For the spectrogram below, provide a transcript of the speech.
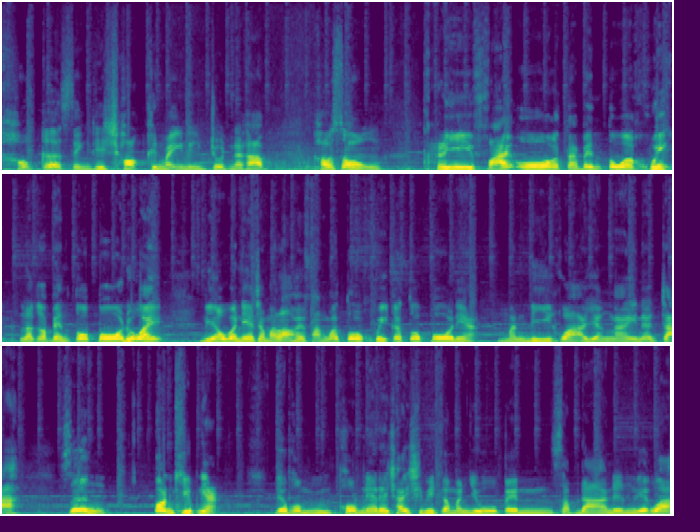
เขาเกิดสิ่งที่ช็อกขึ้นมาอีกหนึ่งจุดนะครับ เขาส่ง3 5 o แต่เป็นตัวควิกแล้วก็เป็นตัวโปรด้วย เดี๋ยววันนี้จะมาเล่าให้ฟังว่าตัวควิกกับตัวโปรเนี่ย มันดีกว่ายังไงนะจ๊ะ ซึ่งต้นคลิปเนี่ย เดี๋ยวผมผมเนี่ยได้ใช้ชีวิตกับมันอยู่เป็นสัปดาห์หนึ่ง เรียกว่า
